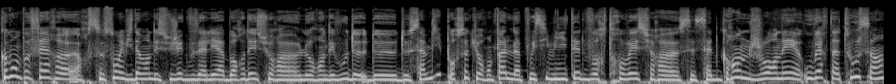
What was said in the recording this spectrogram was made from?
Comment on peut faire euh, Alors, ce sont évidemment des sujets que vous allez aborder sur euh, le rendez-vous de, de, de samedi. Pour ceux qui n'auront pas la possibilité de vous retrouver sur euh, cette grande journée ouverte à tous, hein,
